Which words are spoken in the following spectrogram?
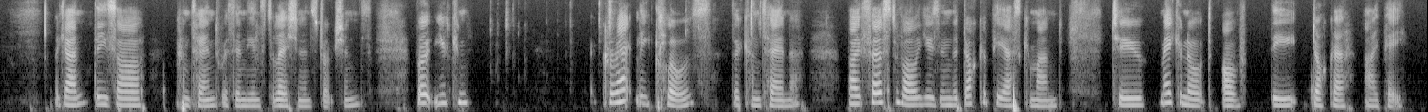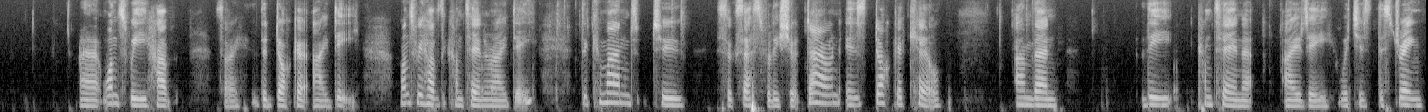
Again, these are contained within the installation instructions, but you can correctly close the container by first of all using the docker ps command to make a note of the docker IP. Uh, once we have, sorry, the docker ID, once we have the container ID, the command to successfully shut down is docker kill and then the container ID, which is the string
